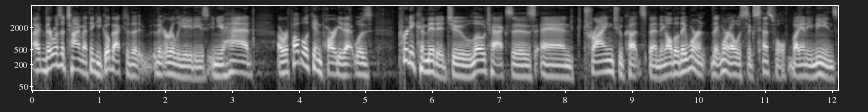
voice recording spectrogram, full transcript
I, there was a time I think you go back to the the early '80s and you had a Republican Party that was pretty committed to low taxes and trying to cut spending, although they weren't they weren't always successful by any means.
